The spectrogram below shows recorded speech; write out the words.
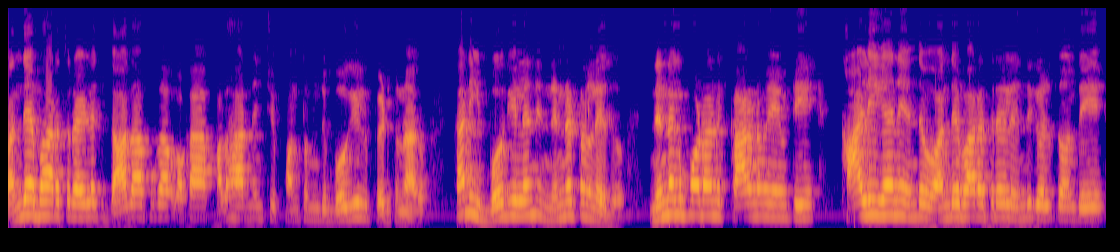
వందే భారత్ రైళ్ళకి దాదాపుగా ఒక పదహారు నుంచి పంతొమ్మిది బోగీలు పెడుతున్నారు. కానీ ఈ బోగీలన్నీ నిండటం లేదు. నిండకపోవడానికి కారణం ఏమిటి? ఖాళీగానే ఎందుకు వందే భారత్ రైలు ఎందుకు వెళ్తోంది?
